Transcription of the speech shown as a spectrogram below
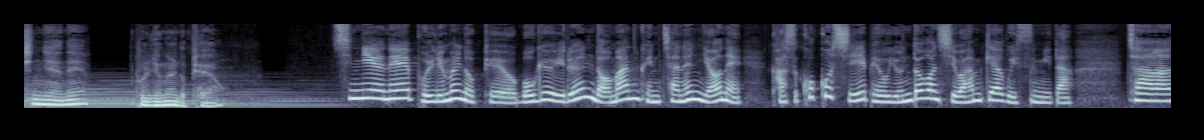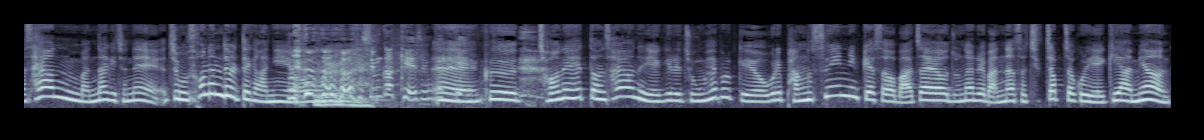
신예은의 볼륨을 높여요 신예은의 볼륨을 높여요. 목요일은 너만 괜찮은 연애 가수 코코 씨 배우 윤덕원 씨와 함께하고 있습니다. 자, 사연 만나기 전에 지금 손 흔들 때가 아니에요. 네. 심각해, 심각해. 네, 그 전에 했던 사연을 얘기를 조금 해볼게요. 우리 방수희님께서 맞아요. 누나를 만나서 직접적으로 얘기하면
